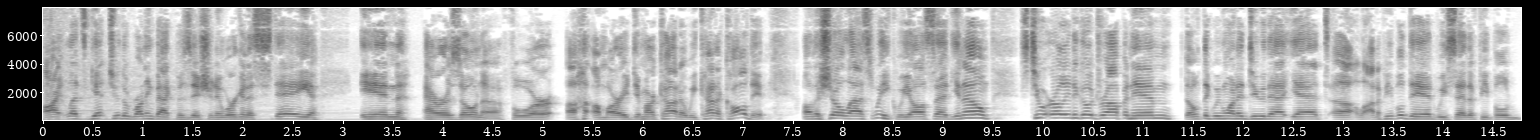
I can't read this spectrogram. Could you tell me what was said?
All right, let's get to the running back position and we're going to stay in Arizona for uh, Emari Demercado. We kind of called it on the show last week. We all said, you know, it's too early to go dropping him. Don't think we want to do that yet. Uh, a lot of people did. We said if people,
